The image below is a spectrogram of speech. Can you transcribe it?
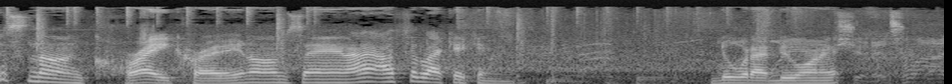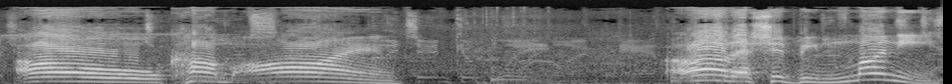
It's nothing cray cray, you know what I'm saying? I, I feel like I can do what I do on it. Oh, come on. Oh, that should be money.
